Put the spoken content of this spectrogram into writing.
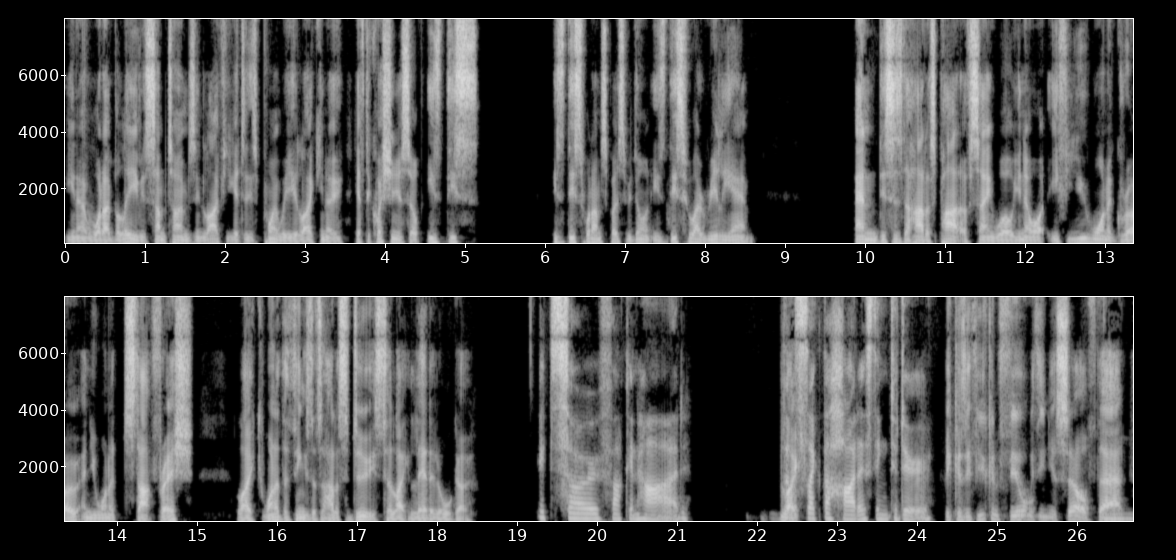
you know, what I believe is sometimes in life you get to this point where you're like, you know, you have to question yourself, is this is this what I'm supposed to be doing? Is this who I really am? And this is the hardest part of saying, well, you know what, if you want to grow and you want to start fresh, like one of the things that's the hardest to do is to like let it all go. it's so fucking hard. Like That's like the hardest thing to do. because if you can feel within yourself that Mm,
